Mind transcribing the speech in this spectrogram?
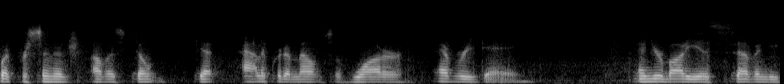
what percentage of us don't get adequate amounts of water every day. And your body is 70%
